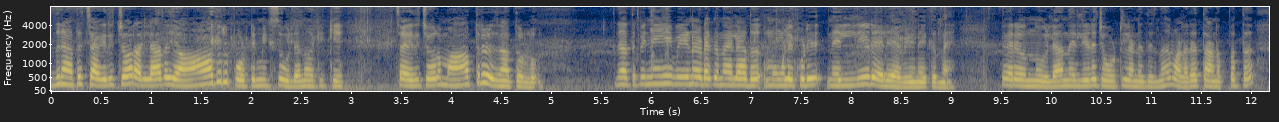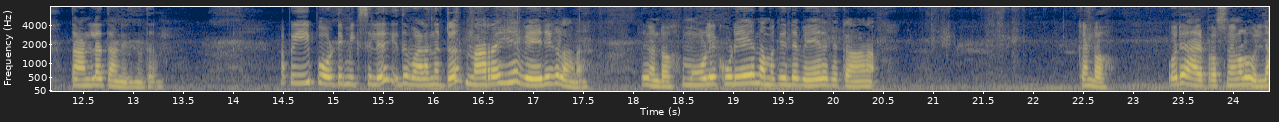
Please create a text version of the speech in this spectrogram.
ഇതിനകത്ത് ചൈരിച്ചോറല്ലാതെ യാതൊരു പൊട്ടി മിക്സും ഇല്ല. നോക്കിക്കേ ചൈരിച്ചോറ് മാത്രമേ ഇതിനകത്തുള്ളൂ. ഇതിനകത്ത് പിന്നെ ഈ വീണ് കിടക്കുന്നതിൽ അത് മുകളിൽ കൂടി നെല്ലിയുടെ ഇലയാണ് വീണേക്കുന്നത് വേറെ ഒന്നുമില്ല. നെല്ലിയുടെ ചോട്ടിലാണ് ഇതിരുന്നത്. വളരെ തണുപ്പത്ത് തണലത്താണ് ഇരുന്നത് അപ്പോൾ ഈ പോട്ടി മിക്സിൽ ഇത് വളർന്നിട്ട് നിറയെ വേരുകളാണ്. ഇത് കണ്ടോ? മുകളിൽ കൂടിയേ നമുക്ക് ഇതിന്റെ വേരൊക്കെ കാണാം. കണ്ടോ? ഒരു പ്രശ്നങ്ങളുമില്ല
